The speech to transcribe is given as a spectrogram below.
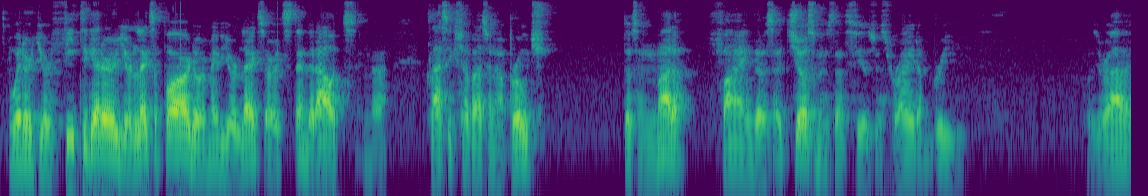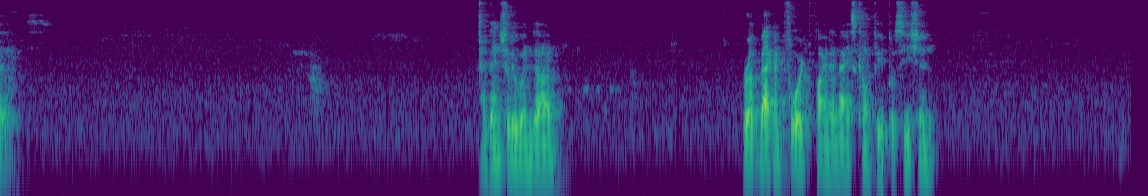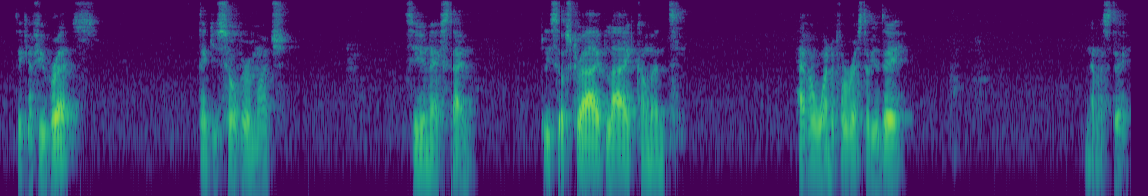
whether your feet together, your legs apart, or maybe your legs are extended out in a classic Shavasana approach. Doesn't matter. Find those adjustments that feel just right and breathe. Close your eyes. Eventually, when done, rock back and forth, find a nice comfy position. Take a few breaths. Thank you so very much. See you next time. Please subscribe, like, comment. Have a wonderful rest of your day. Namaste.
